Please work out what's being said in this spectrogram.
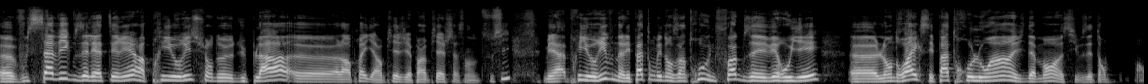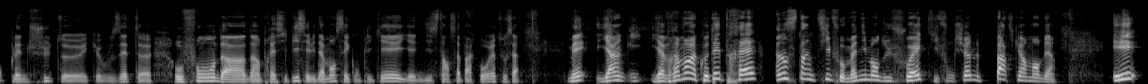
Euh, vous savez que vous allez atterrir a priori sur de- du plat. Euh, alors après il y a un piège il n'y a pas un piège ça c'est un autre souci. Mais a priori vous n'allez pas tomber dans un trou une fois que vous avez verrouillé euh, l'endroit et que c'est pas trop loin, évidemment, si vous êtes en, en pleine chute euh, et que vous êtes euh, au fond d'un précipice, évidemment, c'est compliqué, il y a une distance à parcourir, tout ça. Mais il y, a un- il y a vraiment un côté très instinctif au maniement du fouet qui fonctionne particulièrement bien. Et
